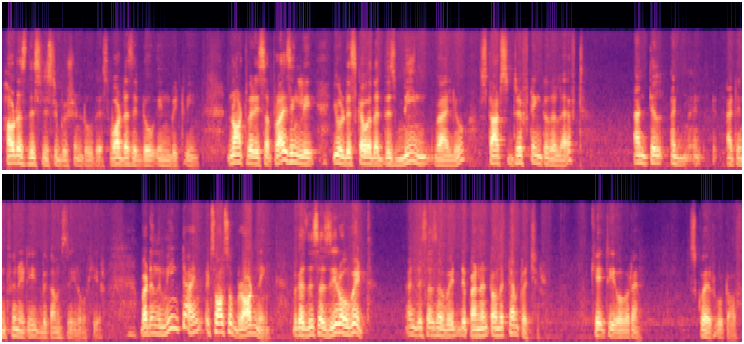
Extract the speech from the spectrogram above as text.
How does this distribution do this? What does it do in between? Not very surprisingly, you will discover that this mean value starts drifting to the left until at, at infinity it becomes 0 here. But in the meantime, it is also broadening because this has 0 width and this has a width dependent on the temperature, kT over m square root of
